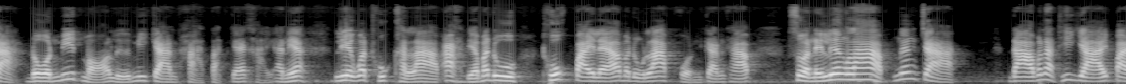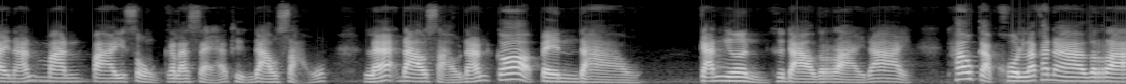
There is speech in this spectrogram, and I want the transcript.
จะโดนมีดหมอหรือมีการผ่าตัดแก้ไข อันนี้เรียกว่าทุกขลาบอะเดี๋ยวมาดูทุกไปแล้วมาดูลาบผลกันครับ ส่วนในเรื่องลาบเนื่องจากดาวพฤหัสที่ย้ายไปนั้นมันไปส่งกระแสถึงดาวเสาร์และดาวเสาร์นั้นก็เป็นดาว การเงินคือดาวรายได้ เท่ากับคนลัคนารา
